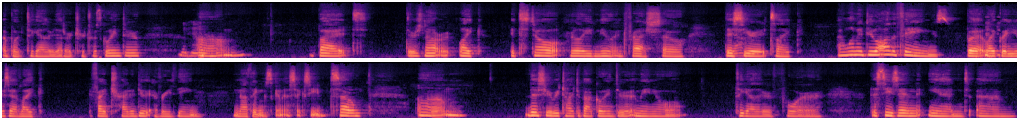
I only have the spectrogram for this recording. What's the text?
a book together that our church was going through. Mm-hmm. Um, but there's not like, it's still really new and fresh. So this yeah. year it's like, I want to do all the things. But like what you said, like if I try to do everything, nothing's to succeed. So, um, this year we talked about going through Emmanuel together for the season, and um,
